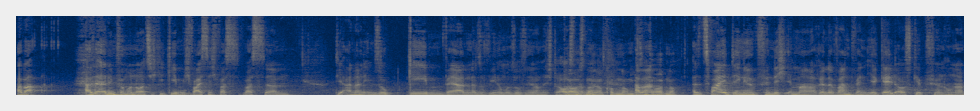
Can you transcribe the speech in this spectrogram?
aber also er hat ihm 95 gegeben. Ich weiß nicht, was, was ähm, die anderen ihm so geben werden. Also Vinum und so sind ja noch nicht draußen. Draußen, aber, da kommt noch ein bisschen aber, noch. Also zwei Dinge finde ich immer relevant, wenn ihr Geld ausgibt für einen 100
